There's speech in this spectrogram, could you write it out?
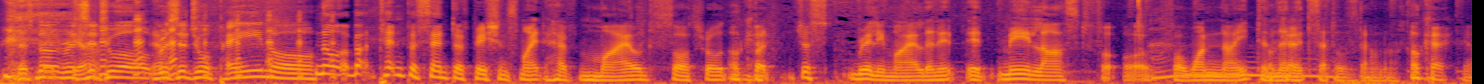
There's no residual residual pain or no, about ten percent of patients might have mild sore throat, Okay. but just really mild, and it, it may last for uh, for one night, and then it settles down after. Okay. Yeah.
